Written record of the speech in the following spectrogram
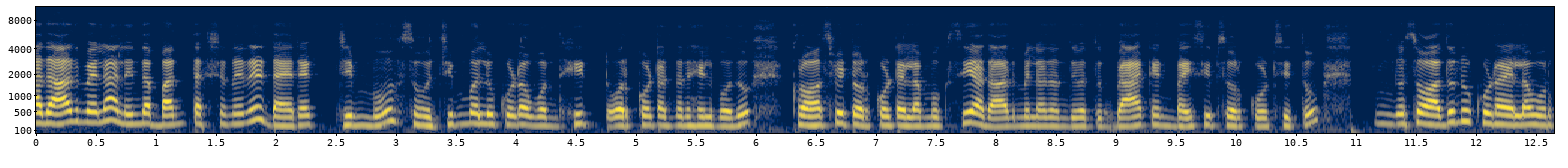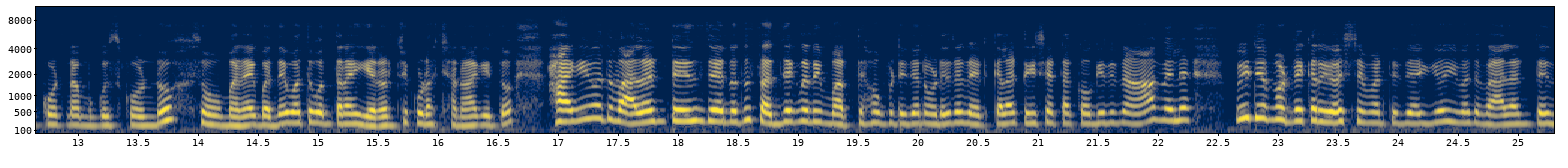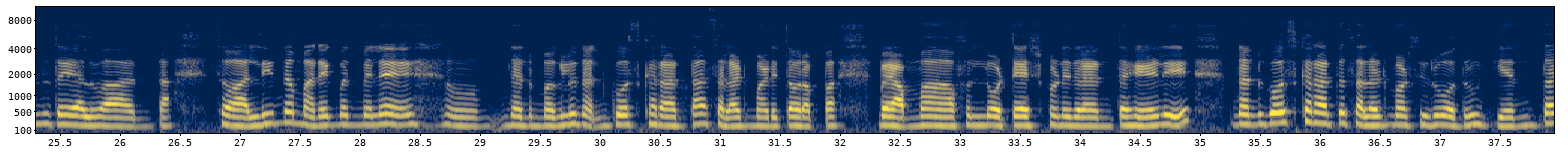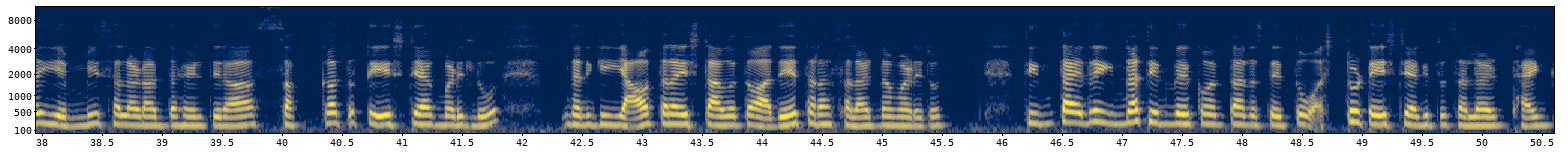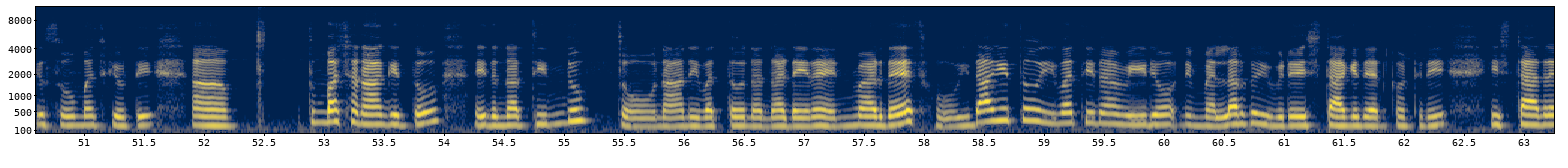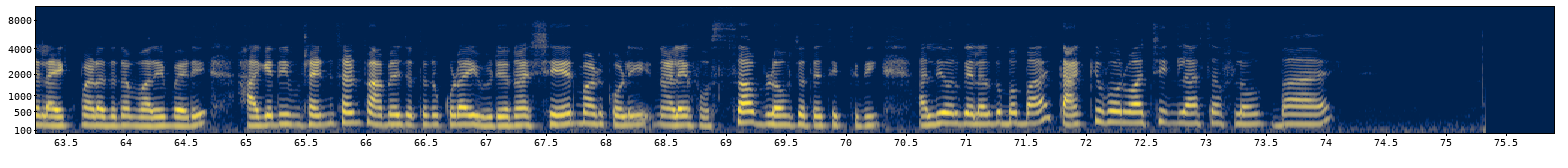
ಅದಾದಮೇಲೆ ಅಲ್ಲಿಂದ ಬಂದ ತಕ್ಷಣವೇ ಡೈರೆಕ್ಟ್ ಜಿಮ್ಮು ಸೊ ಜಿಮ್ಮಲ್ಲೂ ಕೂಡ ಒಂದು ಹಿಟ್ ವರ್ಕೌಟ್ ಅಂತಲೇ ಹೇಳ್ಬೋದು. ಕ್ರಾಸ್ಫಿಟ್ ವರ್ಕೌಟ್ ಎಲ್ಲ ಮುಗಿಸಿ, ಅದಾದಮೇಲೆ ನಂದು ಇವತ್ತು ಬ್ಯಾಕ್ ಆ್ಯಂಡ್ ಬೈಸಿಪ್ಸ್ ವರ್ಕೌಟ್ಸ್ ಇತ್ತು. ಸೊ ಅದನ್ನು ಕೂಡ ಎಲ್ಲ ವರ್ಕೌಟ್ನ ಮುಗಿಸ್ಕೊಂಡು ಸೊ ಮನೆಗೆ ಬಂದೆ. ಇವತ್ತು ಒಂಥರ ಎನರ್ಜಿ ಕೂಡ ಚೆನ್ನಾಗಿತ್ತು. ಹಾಗೆ ಒಂದು ವ್ಯಾಲೆಂಟೈನ್ಸ್ ಡೇ ಅನ್ನೋದು ಸಂಜೆಗೆ ನನಗೆ ಮರ್ತೆ ಹೋಗ್ಬಿಟ್ಟಿದ್ದೆ. ನೋಡಿದರೆ ರೆಡ್ ಕಲರ್ ಟಿ ಶರ್ಟ್ ಹಾಕಿ ಹೋಗಿದ್ದೀನಿ. ಆಮೇಲೆ ವಿಡಿಯೋ ಮಾಡ್ಬೇಕಾದ್ರೆ ಯೋಚನೆ ಮಾಡ್ತಿದ್ದೆ, ಅಯ್ಯೋ, ಇವತ್ತು ವ್ಯಾಲೆಂಟೈನ್ಸ್ ಡೇ ಅಲ್ವಾ? ಅಂತ. ಸೊ ಅಲ್ಲಿಂದ ಮನೆಗೆ ಬಂದಮೇಲೆ ನನ್ನ ಮಗಳು ನನಗೋಸ್ಕರ ಅಂತ ಸಲಾಡ್ ಮಾಡಿತ್ತು. ಅವರಪ್ಪ, ಬೈ, ಅಮ್ಮ ಫುಲ್ ಹೊಟ್ಟೆ ಹಚ್ಕೊಂಡಿದ್ದಾರೆ ಅಂತ ಹೇಳಿ ನನಗೋಸ್ಕರ ಅಂತ ಸಲಾಡ್ ಮಾಡಿಸಿದ್ರು. ಅದ್ರ ಎಂಥ ಎಮ್ಮಿ ಸಲಾಡ್ ಅಂತ ಹೇಳ್ತೀರಾ? ಸಖತ್ ಟೇಸ್ಟಿಯಾಗಿ ಮಾಡಿದ್ಲು. ನನಗೆ ಯಾವ ಥರ ಇಷ್ಟ ಆಗುತ್ತೋ ಅದೇ ಥರ ಸಲಾಡ್ನ ಮಾಡಿದ್ರು. ತಿಂತಾ ಇದ್ರೆ ಇನ್ನೂ ತಿನ್ನಬೇಕು ಅಂತ ಅನ್ನಿಸ್ತಾ ಇತ್ತು. ಅಷ್ಟು ಟೇಸ್ಟಿಯಾಗಿತ್ತು salad. Thank you so much cutie ತುಂಬ ಚೆನ್ನಾಗಿತ್ತು. ಇದನ್ನು ತಿಂದು ಸೊ ನಾನಿವತ್ತು ನನ್ನ ಡೇನ ಎಂಡ್ ಮಾಡಿದೆ. ಸೊ ಇದಾಗಿತ್ತು ಇವತ್ತಿನ ವಿಡಿಯೋ ನಿಮ್ಮೆಲ್ಲರಿಗೂ ಈ ವಿಡಿಯೋ ಇಷ್ಟ ಆಗಿದೆ ಅಂದ್ಕೊತೀನಿ ಇಷ್ಟ ಆದರೆ ಲೈಕ್ ಮಾಡೋದನ್ನು ಮರಿಬೇಡಿ. ಹಾಗೆ ನಿಮ್ಮ ಫ್ರೆಂಡ್ಸ್ ಆ್ಯಂಡ್ ಫ್ಯಾಮಿಲಿ ಜೊತೆನೂ ಕೂಡ ಈ ವಿಡಿಯೋನ ಶೇರ್ ಮಾಡ್ಕೊಳ್ಳಿ. ನಾಳೆ ಹೊಸ ಬ್ಲಾಗ್ ಜೊತೆ ಸಿಗ್ತೀನಿ. ಅಲ್ಲಿವರೆಗೂ ಎಲ್ಲರಿಗೂ bye thank you for watching lots of love bye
